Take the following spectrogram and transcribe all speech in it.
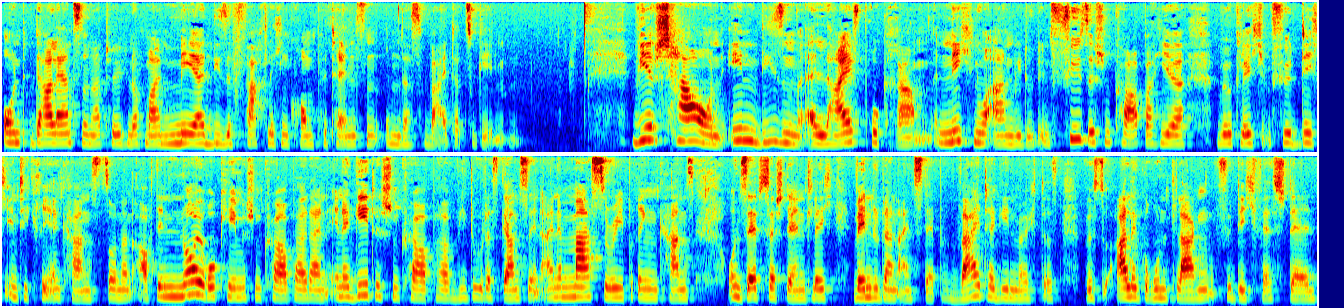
und da lernst du natürlich noch mal mehr diese fachlichen Kompetenzen, um das weiterzugeben. Wir schauen in diesem Live-Programm nicht nur an, wie du den physischen Körper hier wirklich für dich integrieren kannst, sondern auch den neurochemischen Körper, deinen energetischen Körper, wie du das Ganze in eine Mastery bringen kannst. Und selbstverständlich, wenn du dann einen Step weitergehen möchtest, wirst du alle Grundlagen für dich feststellen,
